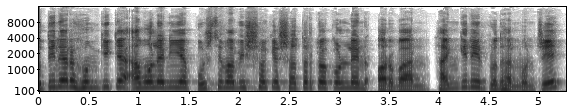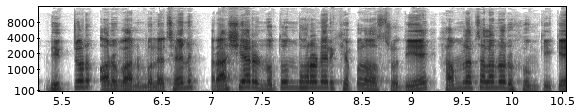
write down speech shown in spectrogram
পুতিনের হুমকিকে আমলে নিয়ে পশ্চিমা বিশ্বকে সতর্ক করলেন অরবান। হাঙ্গেরির প্রধানমন্ত্রী ভিক্টর অরবান বলেছেন, রাশিয়ার নতুন ধরনের ক্ষেপণাস্ত্র দিয়ে হামলা চালানোর হুমকিকে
